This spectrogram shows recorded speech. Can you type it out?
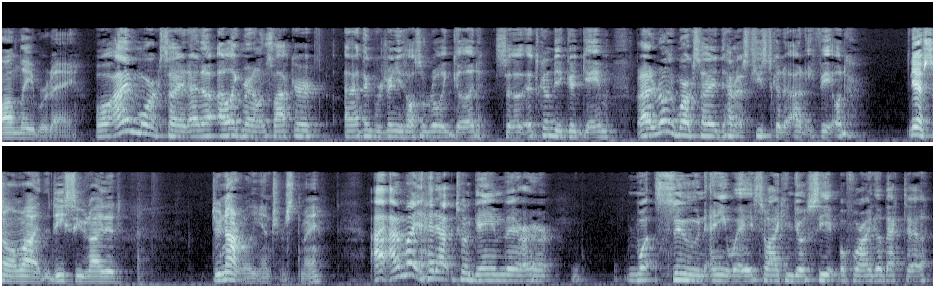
on Labor Day. Well, I'm more excited. I, I like Maryland soccer, and I think Virginia's also really good, so it's going to be a good game. But I'm really more excited to have an excuse to go to Audi Field. Yeah, so am I. The DC United do not really interest me. I, I might head out to a game there what soon anyway, so I can go see it before I go back to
